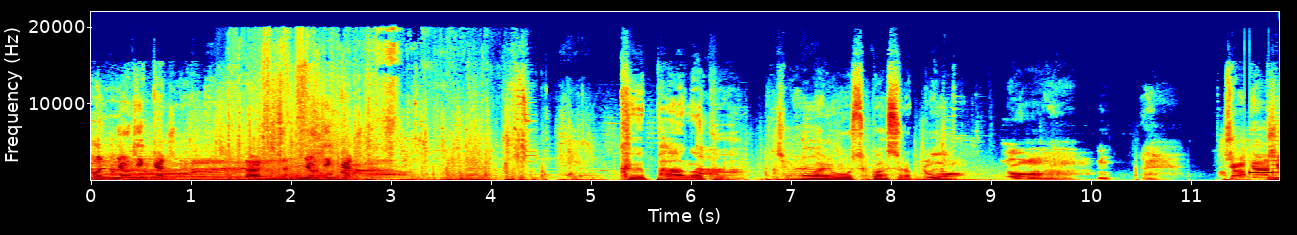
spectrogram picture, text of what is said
넌 여기까지다 난 여기까지다 그 방어구. 정말 우스꽝스럽고 저가시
